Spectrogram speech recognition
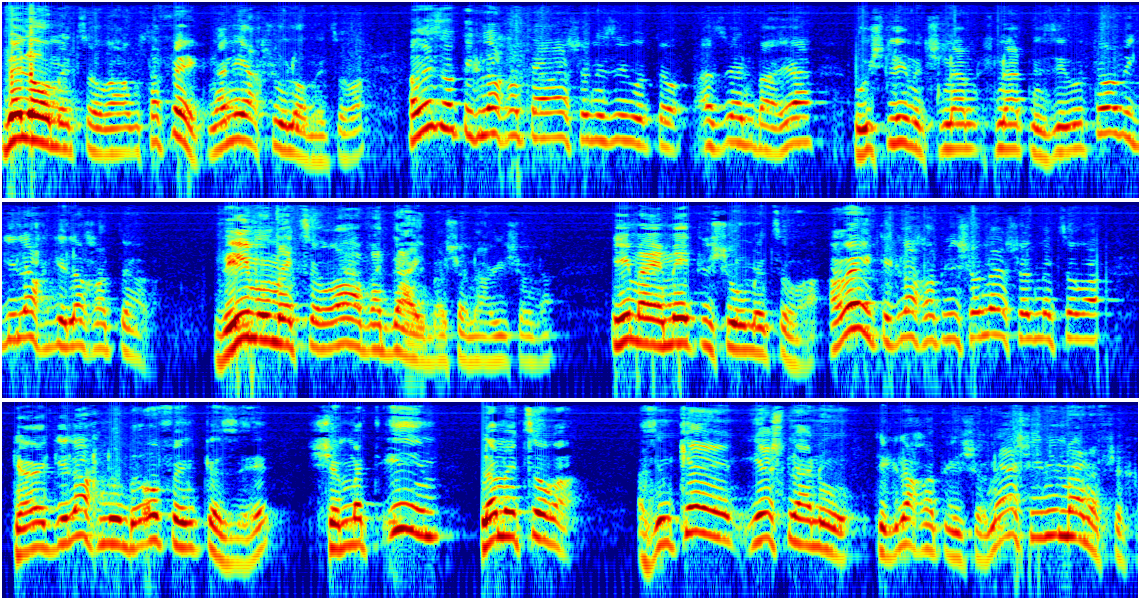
ולא מצורע, הוא ספק. נניח שהוא לא מצורע, הרי זאת תגלחת טהרה של נזירותו. אז אין בעיה, הוא השלים את שנת, שנת נזירותו וגילח גילחת טהרה. ואם הוא מצורע, ודאי בשנה הראשונה. אם האמת היא שהוא מצורע, הרי תגלחת ראשונה של מצורע. כי הרי גילחנו באופן כזה שמתאים למצורע. אז אם כן, יש לנו תגלחת ראשונה שהיא ממה נפשך.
